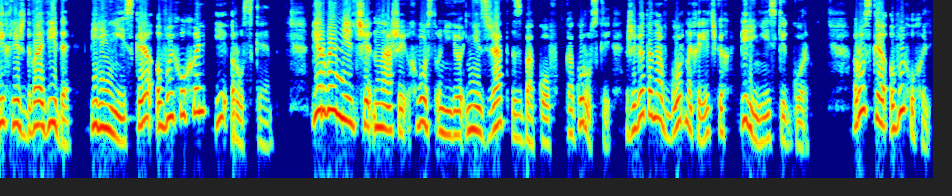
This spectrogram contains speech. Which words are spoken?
их лишь два вида – пиренейская выхухоль и русская. Первая мельче нашей, хвост у нее не сжат с боков, как у русской. Живет она в горных речках Пиренейских гор. Русская выхухоль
